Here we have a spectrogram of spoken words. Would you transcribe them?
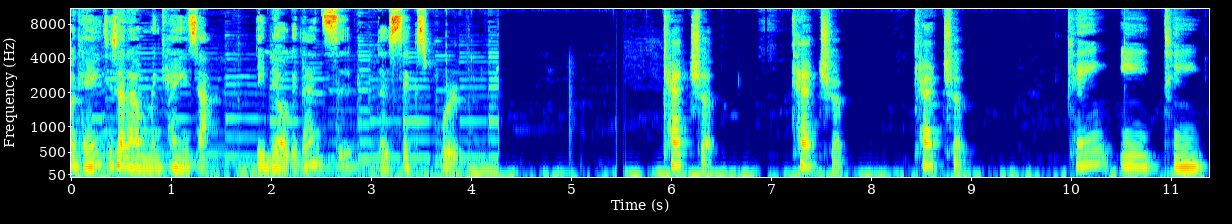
OK，接下来我们看一下第六个单词，the sixth word，ketchup，ketchup，ketchup，K E T。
